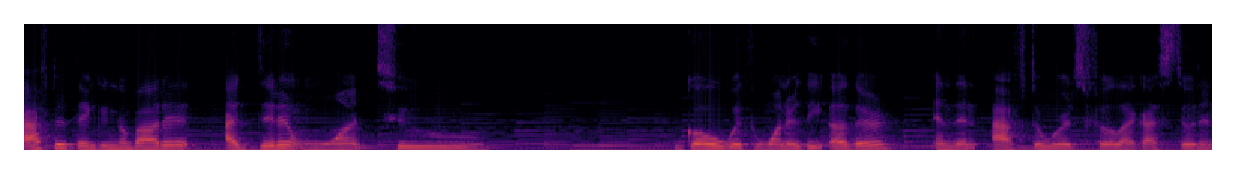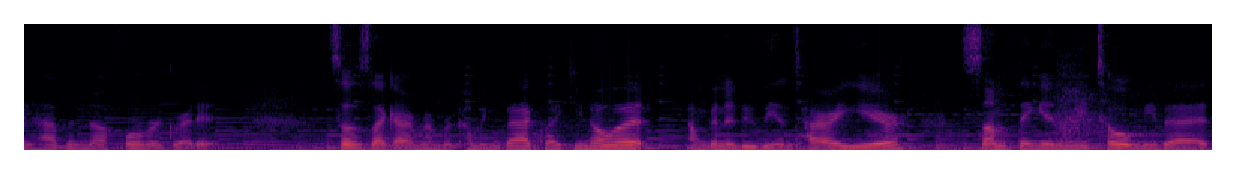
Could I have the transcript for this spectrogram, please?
after thinking about it, I didn't want to go with one or the other and then afterwards feel like I still didn't have enough or regret it. So it's like I remember coming back like, you know what? I'm gonna do the entire year. Something in me told me that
